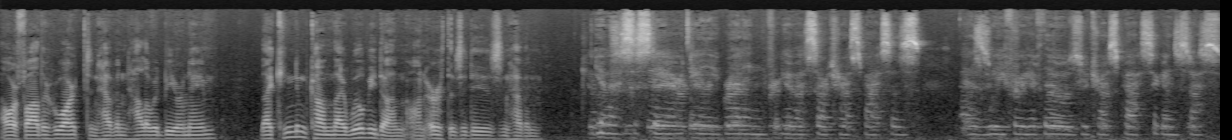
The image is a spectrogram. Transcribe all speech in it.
Our Father who art in heaven, hallowed be your name. Thy kingdom come, thy will be done, on earth as it is in heaven. Give us this day our daily bread, and forgive us our trespasses, as we forgive those who trespass against us.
